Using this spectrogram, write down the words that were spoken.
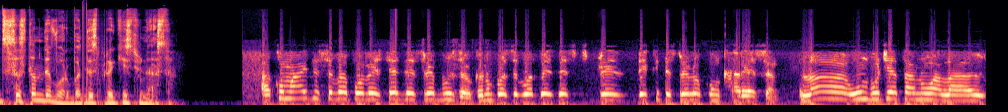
să stăm de vorbă despre chestiunea asta. Acum haideți să vă povestesc despre Buzău, că nu pot să vorbesc despre, decât despre locul în care sunt. La un buget anual la,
